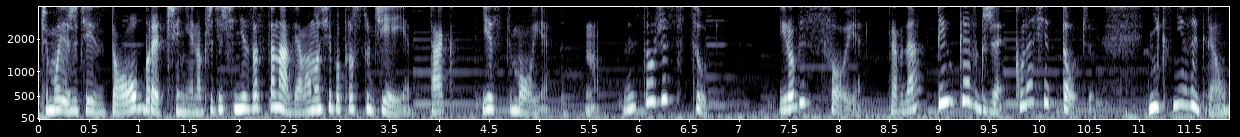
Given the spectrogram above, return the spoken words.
czy moje życie jest dobre, czy nie, no przecież się nie zastanawiam, ono się po prostu dzieje, tak? Jest moje, no. Więc to już jest cud i robię swoje, prawda? Piłkę w grze, kula się toczy. Nikt nie wygrał.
